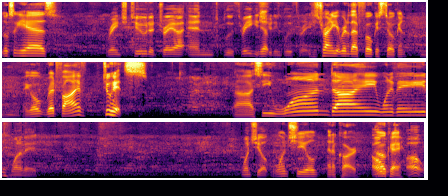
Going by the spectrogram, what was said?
Looks like he has. Range two to Drea and blue three. He's Yep. shooting blue three. He's trying to get rid of that focus token. There you go. Red five. Two hits. Uh, I see one die, one evade, One evade. One shield. one shield, and a card. Oh. Okay. Oh.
